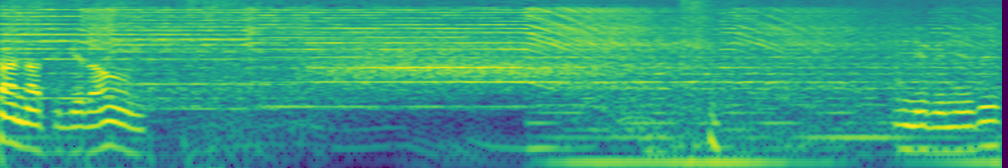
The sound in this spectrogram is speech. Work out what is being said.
Try not to get on. you never knew this?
